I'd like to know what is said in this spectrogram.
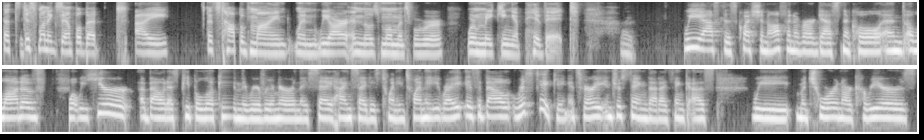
that's just one example that I it's top of mind when we are in those moments where we're we're making a pivot. Right. We ask this question often of our guests, Nicole, and a lot of what we hear about as people look in the rearview mirror and they say hindsight is 2020, right, is about risk taking. It's very interesting that I think as we mature in our careers,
